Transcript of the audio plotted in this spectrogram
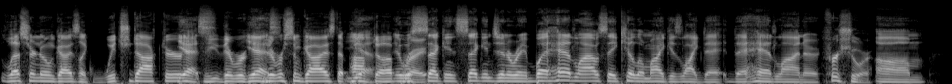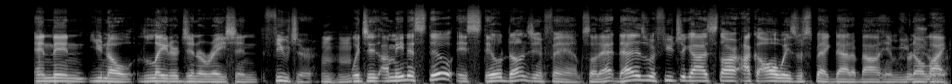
lesser known guys like Witchdoctor. Yes, he- there were yes. there were some guys that popped yeah, up. it was right, second second generation, but headline I would say Killer Mike is like the the headliner. for sure. Um, and then you know later generation Future, Mhm. which is I mean it's still it's still Dungeon Fam. So that that is where Future guys start. I can always respect that about him. You for know, sure. like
